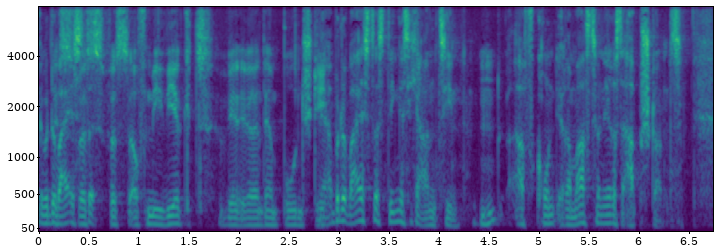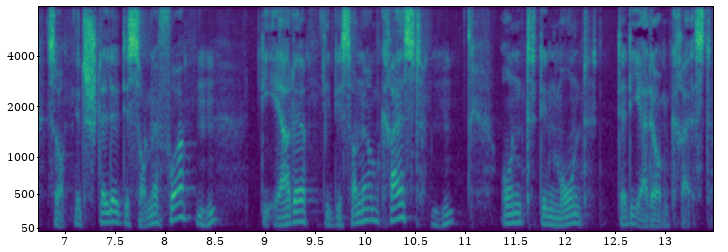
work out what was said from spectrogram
aber du das, weißt, was, was auf mich wirkt, während er am Boden steht. Ja, aber du weißt, dass Dinge sich anziehen, mhm. aufgrund ihrer Masse und ihres Abstands. So, jetzt stell dir die Sonne vor, mhm. die Erde, die die Sonne umkreist mhm. und den Mond, der die Erde umkreist.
